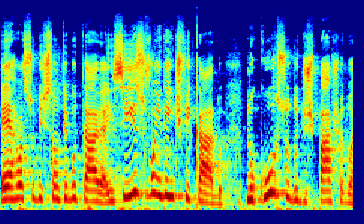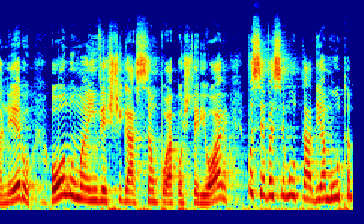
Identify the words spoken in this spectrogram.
erro a substituição tributária. E se isso for identificado no curso do despacho aduaneiro ou numa investigação a posteriori, você vai ser multado. E a multa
